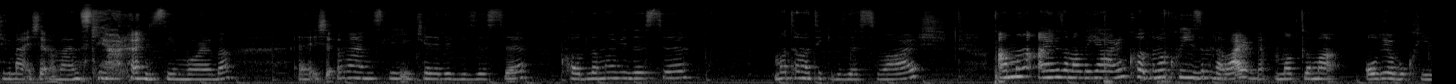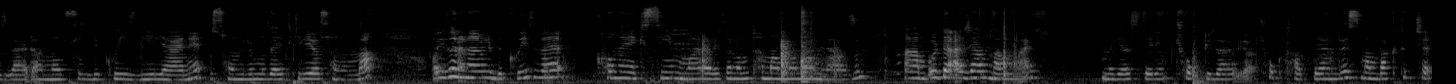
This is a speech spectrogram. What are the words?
çünkü ben işletme mühendisliği öğrencisiyim bu arada. Ee, işletme mühendisliği ilkeleri vizesi, kodlama vizesi, matematik vizesi var. Ama aynı zamanda yarın kodlama quizim de var. Notlama oluyor bu quizlerden. Notsuz bir quiz değil yani. Sonucumuzu etkiliyor sonunda. O yüzden önemli bir quiz ve konu eksiğim var. O yüzden onu tamamlamam lazım. Aa, burada ajandam var. Bunu göstereyim. Çok güzel ya. Çok tatlı. Yani resmen baktıkça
